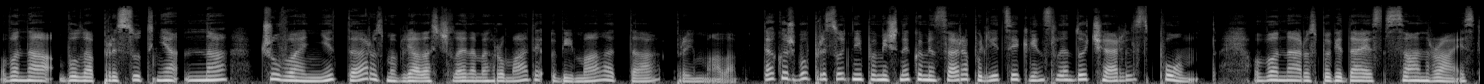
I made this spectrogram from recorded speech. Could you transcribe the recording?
Вона була присутня на чуванні та розмовляла з членами громади, обіймала та приймала. Також був присутній помічник комісара поліції Квінсленду Чарльз Понт. Вона розповідає Sunrise,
